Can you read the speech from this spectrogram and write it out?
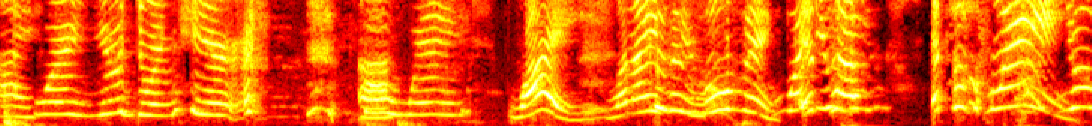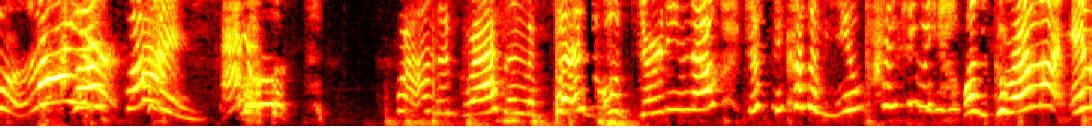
Hi. What are you doing here? Uh, Go away. Why? When I even moving? What it's you a, it's a plane. You liar! fun. We're on the grass and the bed is all dirty now just because of you pranking me. Was Grandma in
